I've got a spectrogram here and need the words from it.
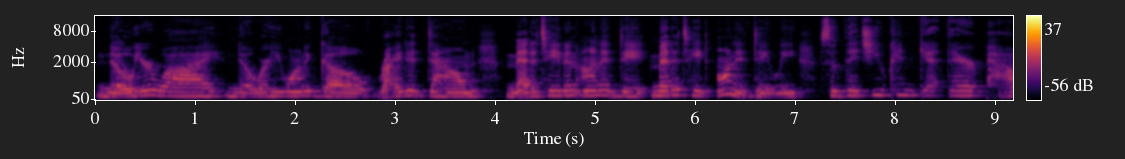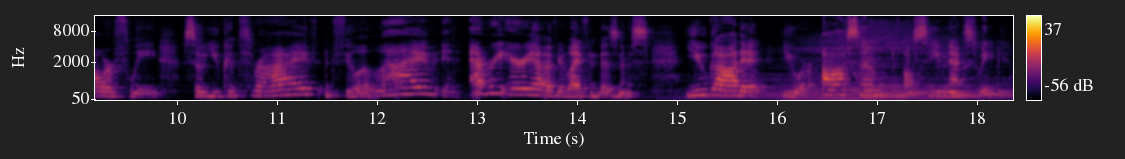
Know your why, know where you want to go, write it down, meditate on it da- meditate on it daily so that you can get there powerfully, so you can thrive and feel alive in every area of your life and business. You got it. You are awesome. I'll see you next week.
